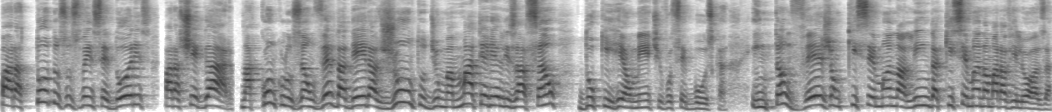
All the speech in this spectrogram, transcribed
para todos os vencedores para chegar na conclusão verdadeira junto de uma materialização do que realmente você busca. Então vejam que semana linda, que semana maravilhosa.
